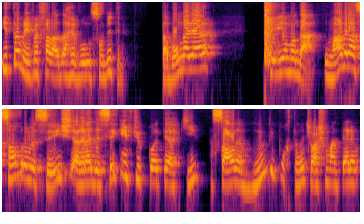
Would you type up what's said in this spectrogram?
e também vai falar da Revolução de 30. Tá bom, galera? Queria mandar um abração para vocês, agradecer quem ficou até aqui. Essa aula é muito importante, eu acho uma matéria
